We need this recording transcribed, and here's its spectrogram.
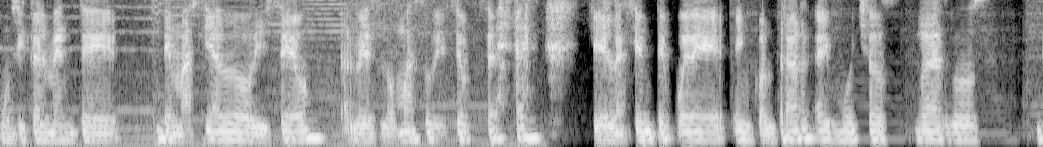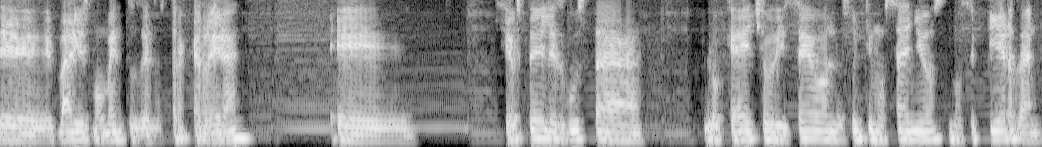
musicalmente demasiado odiseo, tal vez lo más odiseo que, sea, que la gente puede encontrar. Hay muchos rasgos de varios momentos de nuestra carrera. Eh, si a ustedes les gusta lo que ha hecho Odiseo en los últimos años. No se pierdan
